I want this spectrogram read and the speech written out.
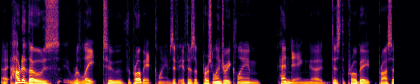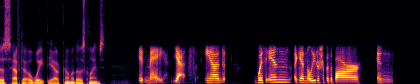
Uh, how do those relate to the probate claims? If, if there's a personal injury claim pending, uh, does the probate process have to await the outcome of those claims? It may, yes. And within, again, the leadership of the bar and,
